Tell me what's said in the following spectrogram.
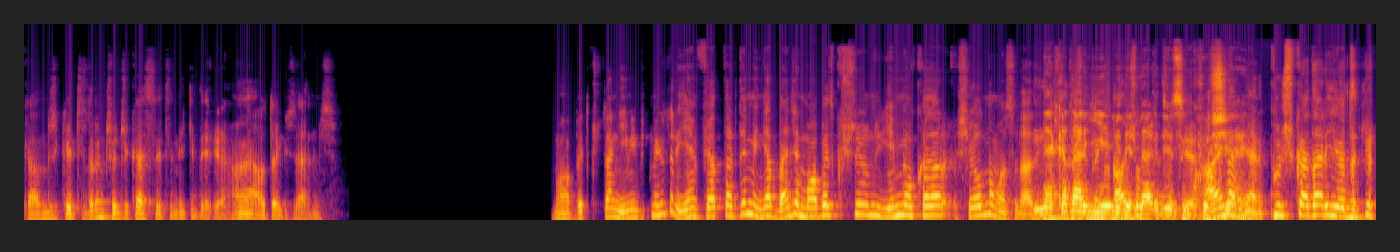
kalmış gacıların çocuk hasretini gideriyor. Ha o da güzelmiş. Muhabbet kuştan yemi bitmek üzere. Yem fiyatlar demeyin. Ya bence muhabbet kuşlarının yemi o kadar şey olmaması lazım. Ne Kedi kadar yiyebilirler diyorsun, tüketiyor. kuş Aynen yani. yani. Kuş kadar yiyordur.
